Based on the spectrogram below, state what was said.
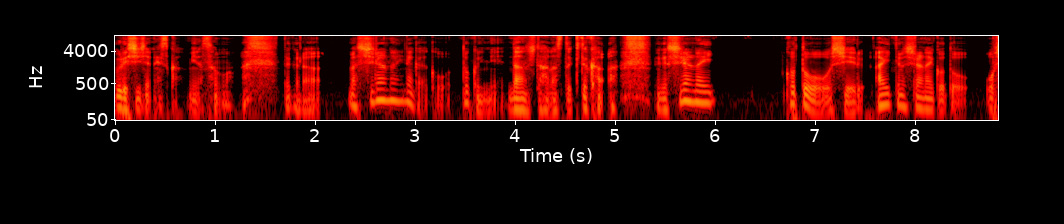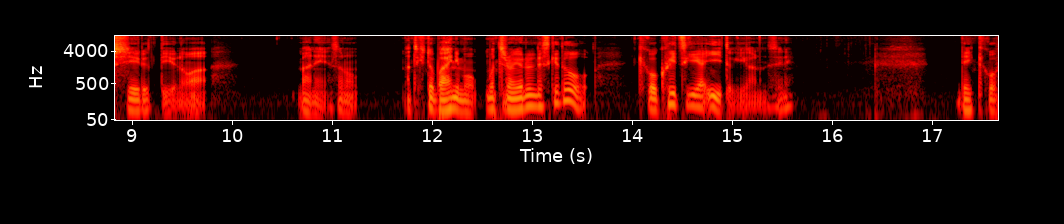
嬉しいじゃないですか。皆さんも。だから、まあ、知らない、なんかこう、特にね、男子と話すときとか なんか知らないことを教える。相手の知らないことを教えるっていうのは、まあね、その、まあ、時と場合にももちろんよるんですけど、結構食いつきがいい時があるんですよね。で、結構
